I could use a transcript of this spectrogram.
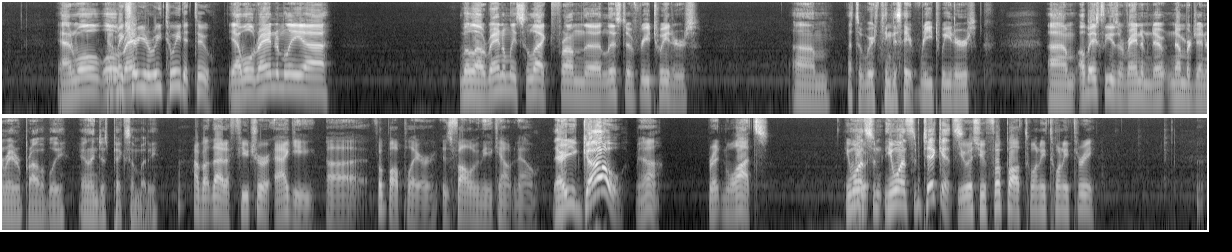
Yeah, and we'll we'll make ran- sure you retweet it too. yeah we'll randomly uh we'll uh, randomly select from the list of retweeters. Um, that's a weird thing to say, retweeters. Um, I'll basically use a random no- number generator probably, and then just pick somebody. How about that? A future Aggie uh, football player is following the account now. There you go. Yeah, Britton Watts, He wants some. He wants some tickets. USU football 2023.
